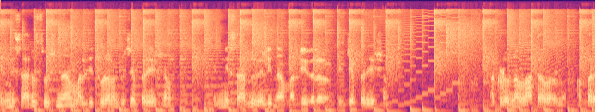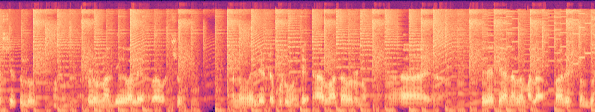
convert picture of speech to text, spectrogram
ఎన్నిసార్లు చూసినా మళ్ళీ చూడాలనిపించే ప్రదేశం. ఎన్నిసార్లు వెళ్ళినా మళ్ళీ వెళ్ళాలనిపించే ప్రదేశం. అక్కడ ఉన్న వాతావరణం ఆ పరిస్థితులు అక్కడ ఉన్న దేవాలయం కావచ్చు మనం వెళ్ళేటప్పుడు ఉండే ఆ వాతావరణం ఆ ఏదైతే ఆ నల్లమల ఫారెస్ట్ ఉందో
